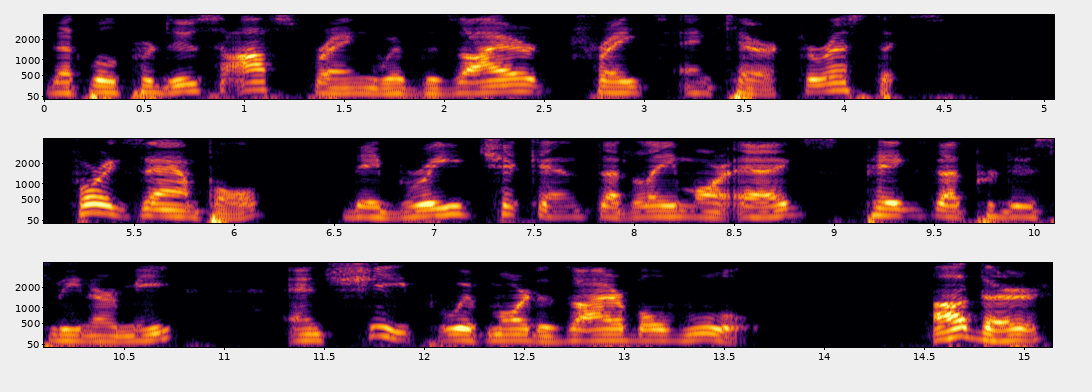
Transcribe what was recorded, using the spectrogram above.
that will produce offspring with desired traits and characteristics. For example, they breed chickens that lay more eggs, pigs that produce leaner meat, and sheep with more desirable wool. Other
